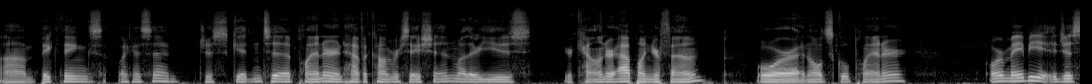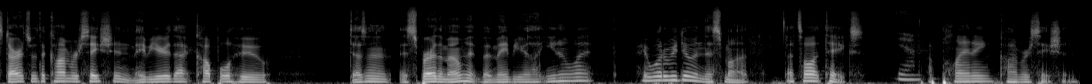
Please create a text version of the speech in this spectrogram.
Um, big things, like I said, just get into a planner and have a conversation. Whether you use your calendar app on your phone or an old school planner, or maybe it just starts with a conversation. Maybe you're that couple who doesn't uh, spur of the moment, but maybe you're like, you know what? Hey, what are we doing this month? That's all it takes. Yeah. A planning conversation.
